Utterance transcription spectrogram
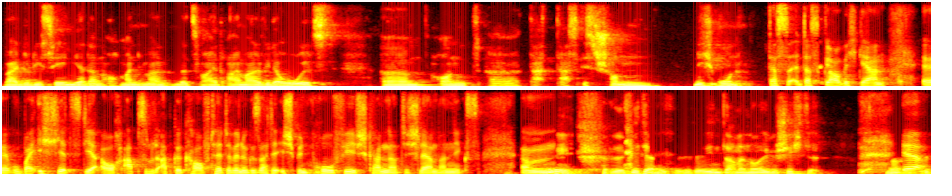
weil du die Szenen ja dann auch manchmal zwei, dreimal wiederholst. Ähm, und äh, das, das ist schon nicht ohne. Das, das glaube ich gern. Äh, wobei ich jetzt dir auch absolut abgekauft hätte, wenn du gesagt hättest, ich bin Profi, ich kann das, ich lerne dann nichts. Ähm, nee, das geht ja nicht. Das ist ja jeden Tag eine neue Geschichte. Ne? Ja,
